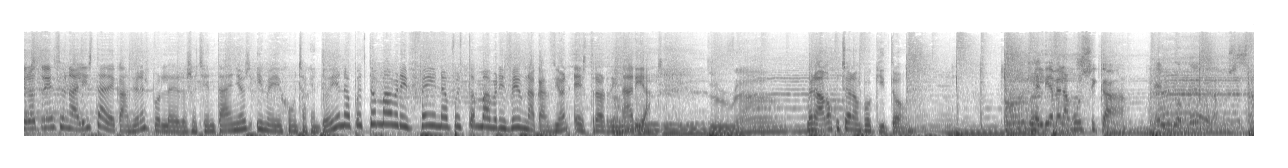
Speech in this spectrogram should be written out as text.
Que el otro día hice una lista de canciones por la de los 80 años y me dijo mucha gente, oye, no ha puesto Maverick Faye, no ha puesto Maverick Faye, una canción extraordinaria. Bueno, vamos a escucharla un poquito. El día de la música, europeo de la música.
